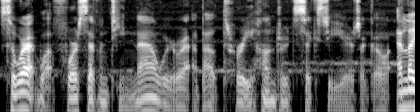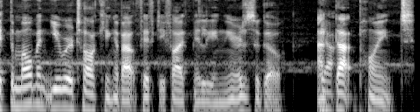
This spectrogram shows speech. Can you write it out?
So we're at what, 417 now? We were at about 360 years ago. And like the moment you were talking about 55 million years ago, at Yeah. that point,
